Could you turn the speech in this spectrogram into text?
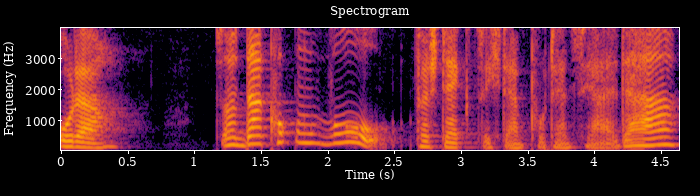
oder, sondern da gucken, wo versteckt sich dein Potenzial. Da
